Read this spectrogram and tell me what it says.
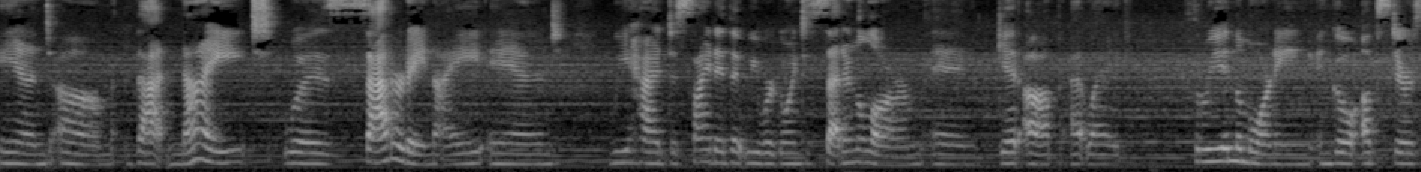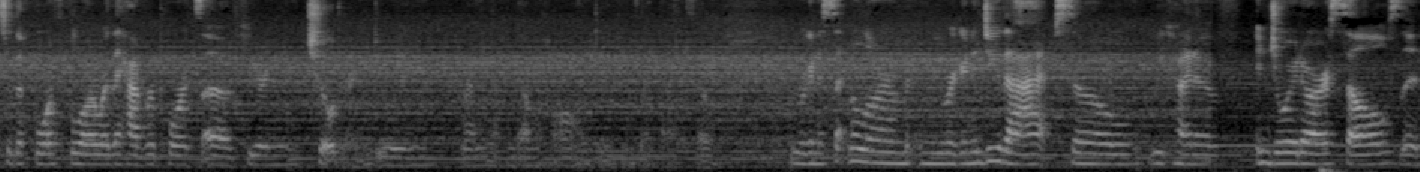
And um, that night was Saturday night, and we had decided that we were going to set an alarm and get up at like three in the morning and go upstairs to the fourth floor where they have reports of hearing children doing running up and down the hall and doing things like that. So we were going to set an alarm and we were going to do that. So we kind of enjoyed ourselves and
